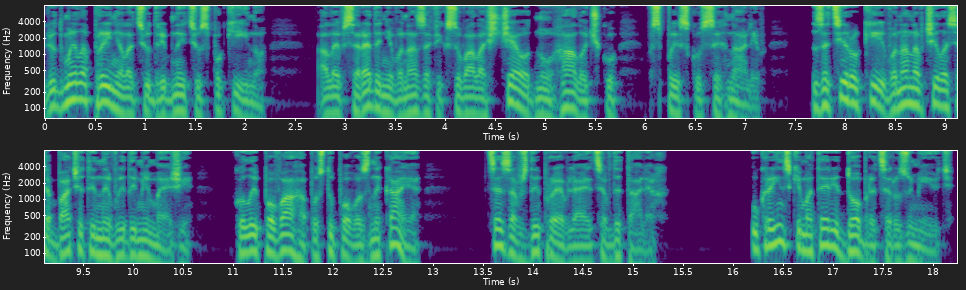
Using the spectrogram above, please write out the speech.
Людмила прийняла цю дрібницю спокійно, але всередині вона зафіксувала ще одну галочку в списку сигналів. За ці роки вона навчилася бачити невидимі межі. Коли повага поступово зникає, це завжди проявляється в деталях. Українські матері добре це розуміють.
